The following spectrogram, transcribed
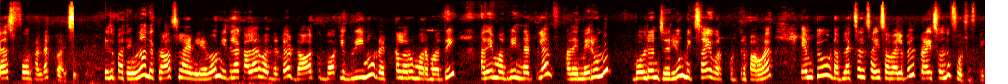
just four hundred price இது பார்த்தீங்கன்னா அந்த கிராஸ் லைன்லேயும் இதில் கலர் வந்துட்டு டார்க் பாட்டில் க்ரீனும் ரெட் கலரும் வர மாதிரி. அதே மாதிரி இந்த இடத்துல அதே மெரூனும் கோல்டன் ஜெரியும் மிக்ஸ் ஆகி ஒர்க் கொடுத்துருப்பாங்க M to double XL size available price வந்து ஃபோர் ஃபிஃப்டி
